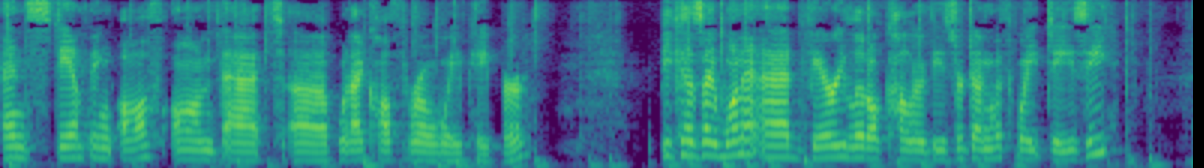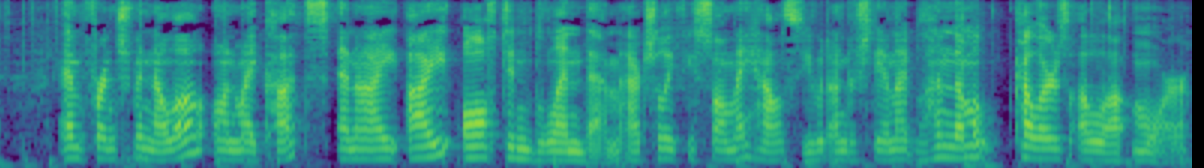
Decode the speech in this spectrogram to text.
and stamping off on that, uh, what I call throwaway paper, because I want to add very little color. These are done with White Daisy and French vanilla on my cuts. And I, I often blend them. Actually, if you saw my house, you would understand I blend them colors a lot more.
